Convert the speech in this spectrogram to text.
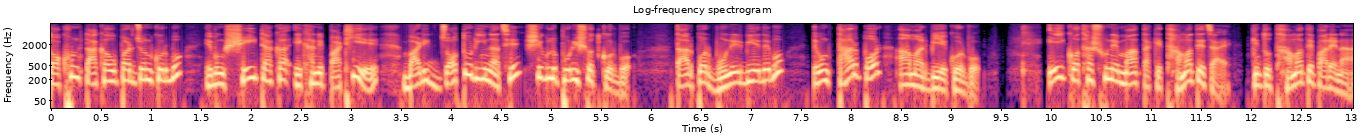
তখন টাকা উপার্জন করব এবং সেই টাকা এখানে পাঠিয়ে বাড়ির যত ঋণ আছে সেগুলো পরিশোধ করব। তারপর বোনের বিয়ে দেব এবং তারপর আমার বিয়ে করব। এই কথা শুনে মা তাকে থামাতে চায়, কিন্তু থামাতে পারে না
